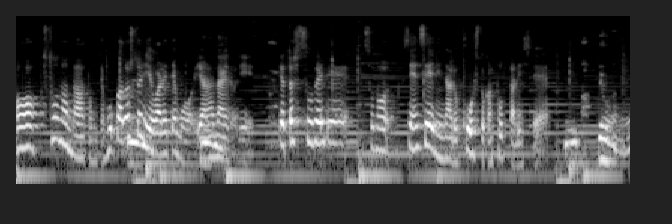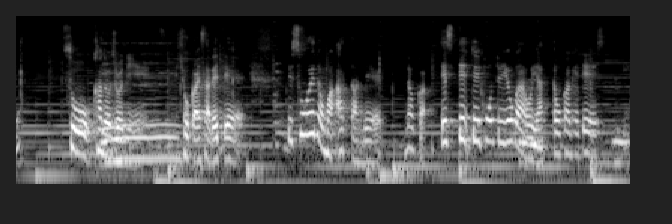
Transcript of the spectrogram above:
ああそうなんだと思って他の人に言われてもやらないのに、うん。で私それでその先生になるコースとか取ったりして。うん。あ、ヨガの？そう彼女へにー。紹介されて。でそういうのもあったんでなんかででで本当にヨガをやったおかげで、うん。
